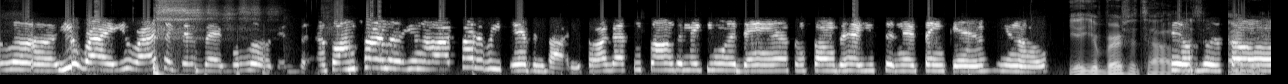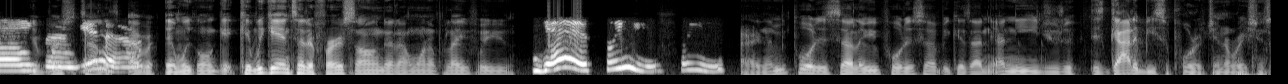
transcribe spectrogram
Look, you're right. You're right. I take that back. But look, so I'm trying to, you know, I try to reach everybody. So I got some songs that make you want to dance, some songs that have you sitting there thinking, you know. Yeah, you're versatile. Feel as good ever. songs versatile yeah. And we're gonna get can we get into the first song that I wanna play for you? Yes, please, please. All right, let me pull this up. Let me pull this up because I I need you to. This got to be supportive generations.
